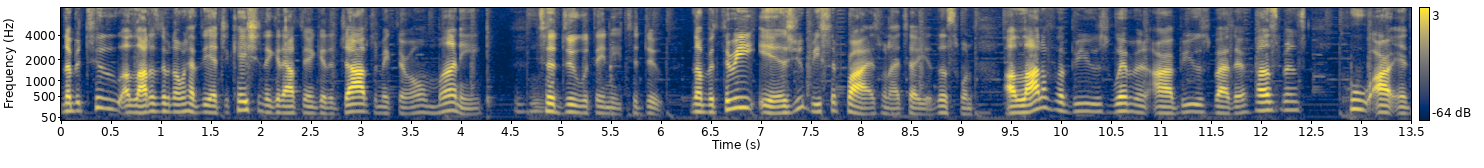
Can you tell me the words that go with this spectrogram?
Number two, a lot of them don't have the education to get out there and get a job to make their own money mm-hmm. to do what they need to do. Number three is you'd be surprised when I tell you this one. A lot of abused women are abused by their husbands who are in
